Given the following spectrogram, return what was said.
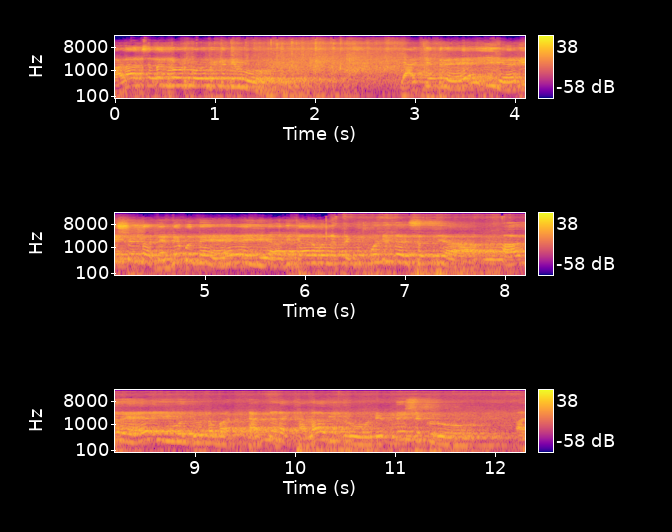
ಬಹಳ ಚೆನ್ನಾಗಿ ನೋಡ್ಕೊಳ್ಬೇಕು ನೀವು. ಯಾಕೆಂದ್ರೆ ಈ ಹರೀಶಣ್ಣ ನೆನ್ನೆ ಮೊನ್ನೆ ಈ ಅಧಿಕಾರವನ್ನು ತೆಗೆದುಕೊಂಡಿದ್ದಾರೆ ಸತ್ಯ. ಆದ್ರೆ ಈ ಒಂದು ನಮ್ಮ ಕನ್ನಡ ಕಲಾವಿದರು, ನಿರ್ದೇಶಕರು ಆ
